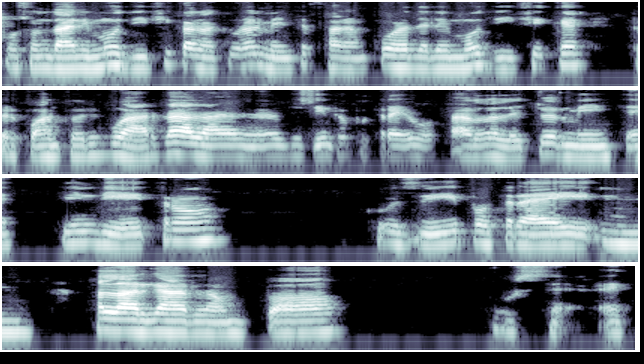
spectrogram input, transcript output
posso andare in modifica naturalmente fare ancora delle modifiche per quanto riguarda la, ad esempio potrei ruotarla leggermente indietro così potrei mh, mm, allargarla un po' forse ecco,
